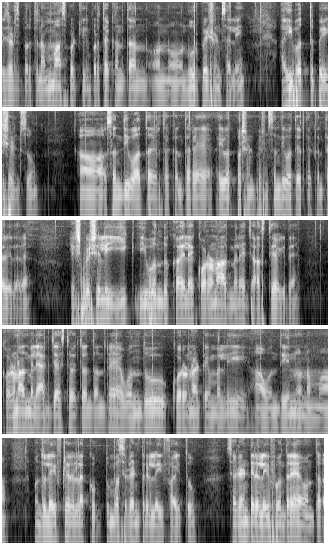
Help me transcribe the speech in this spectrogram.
ರಿಸಲ್ಟ್ಸ್ ಬರುತ್ತೆ. ನಮ್ಮ ಹಾಸ್ಪಿಟ್ಲಿಗೆ ಬರ್ತಕ್ಕಂಥ ನೂರು ಪೇಷಂಟ್ಸಲ್ಲಿ ಐವತ್ತು ಪೇಷಂಟ್ಸು ಸಂಧಿವಾತ ಇರ್ತಕ್ಕಂಥರೆ ಐವತ್ತು ಪರ್ಸೆಂಟ್ ಪೇಷಂಟ್ ಸಂಧಿವಾತ ಇರ್ತಕ್ಕಂಥರೇ ಇದ್ದಾರೆ ಎಸ್ಪೆಷಲಿ ಈ ಈ ಒಂದು ಕಾಯಿಲೆ ಕೊರೋನಾ ಆದಮೇಲೆ ಜಾಸ್ತಿ ಆಗಿದೆ. ಕೊರೋನಾ ಆದಮೇಲೆ ಯಾಕೆ ಜಾಸ್ತಿ ಆಯಿತು ಅಂತಂದರೆ, ಒಂದು ಕೊರೋನಾ ಟೈಮಲ್ಲಿ ಆ ಒಂದೇನು ನಮ್ಮ ಒಂದು ಲೈಫ್ ಸ್ಟೈಲೆಲ್ಲ ತುಂಬ ಸೆಡೆಂಟ್ರಿ ಲೈಫ್ ಆಯಿತು. ಸೆಡೆಂಟರಿ ಲೈಫ್ ಅಂದರೆ ಒಂಥರ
